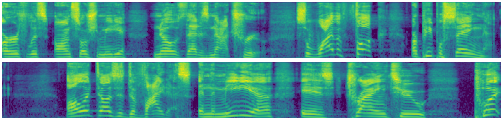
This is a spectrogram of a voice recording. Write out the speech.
earth list on social media knows that is not true. So why the fuck are people saying that? All it does is divide us. And the media is trying to put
